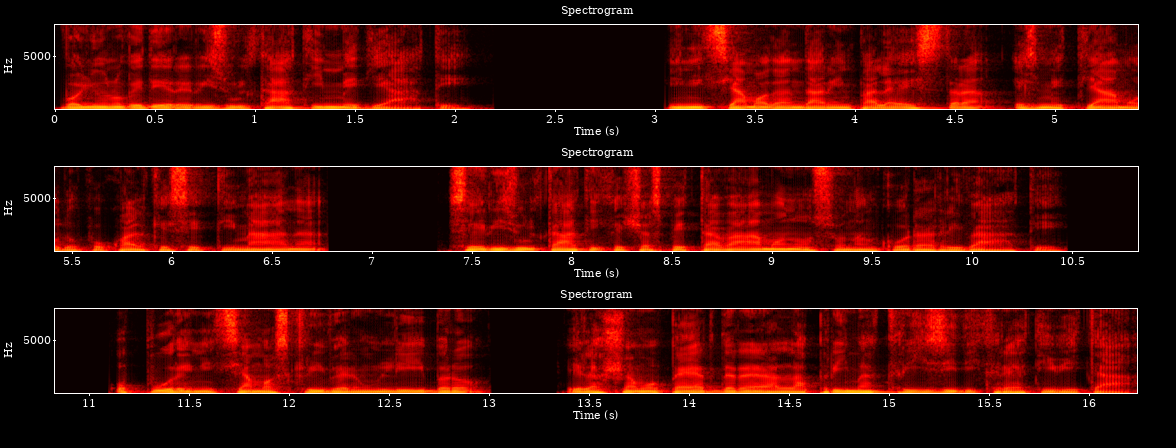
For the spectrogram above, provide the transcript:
vogliono vedere risultati immediati Iniziamo ad andare in palestra e smettiamo dopo qualche settimana se i risultati che ci aspettavamo non sono ancora arrivati. Oppure iniziamo a scrivere un libro e lasciamo perdere alla prima crisi di creatività.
